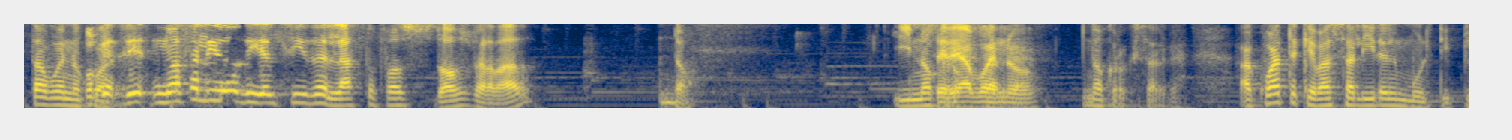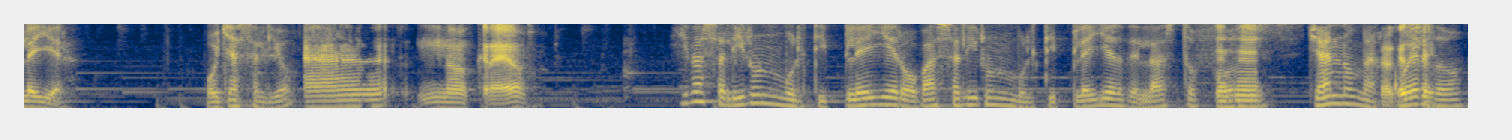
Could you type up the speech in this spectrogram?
Está bueno. Porque no ha salido DLC de Last of Us 2, ¿verdad? No. Y no Sería creo que bueno. salga. No creo que salga. Acuérdate que va a salir el multiplayer. ¿O ya salió? Ah, no creo. ¿Iba a salir un multiplayer o va a salir un multiplayer de Last of Us? Ya no me sí. acuerdo.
